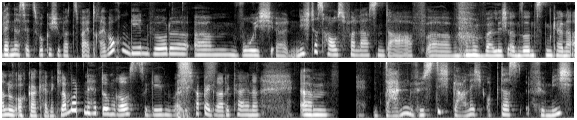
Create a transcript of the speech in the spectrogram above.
wenn das jetzt wirklich über zwei, drei Wochen gehen würde, ähm, wo ich äh, nicht das Haus verlassen darf, äh, weil ich ansonsten, keine Ahnung, auch gar keine Klamotten hätte, um rauszugehen, weil ich habe ja gerade keine, ähm, dann wüsste ich gar nicht, ob das für mich,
